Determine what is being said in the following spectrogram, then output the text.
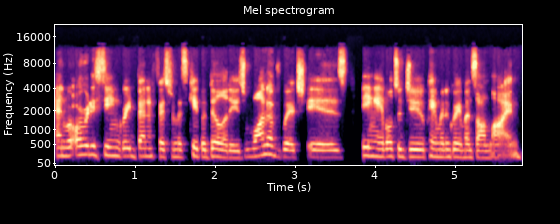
and we're already seeing great benefits from its capabilities, one of which is being able to do payment agreements online.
